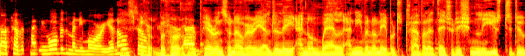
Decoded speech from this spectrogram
not have it hanging over them anymore, you know. Yes, so, but, her, but her, her um, parents are now very elderly and unwell, and even unable to travel as they traditionally used to do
